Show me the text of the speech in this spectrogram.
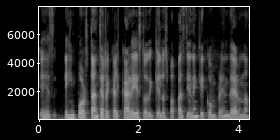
Es importante recalcar esto, de que los papás tienen que comprender, ¿no?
